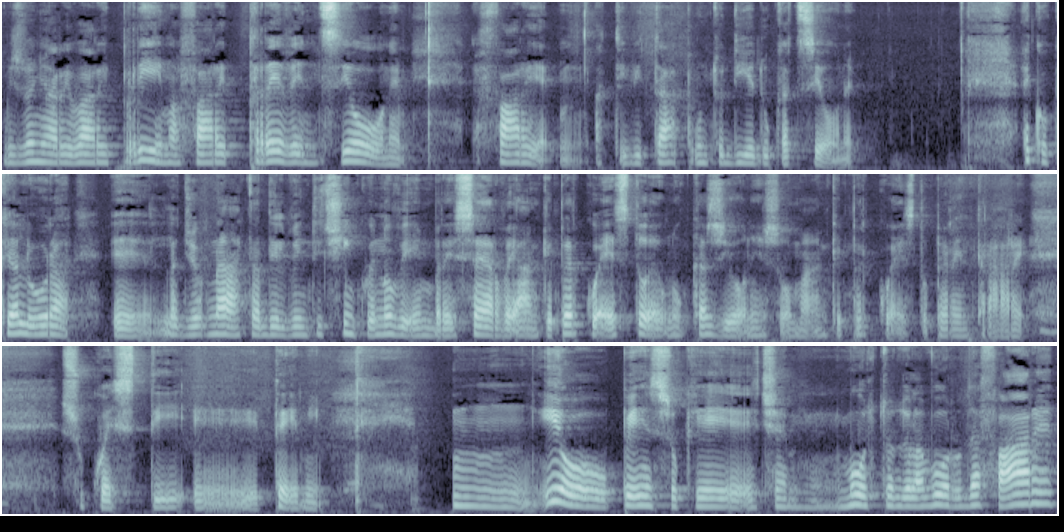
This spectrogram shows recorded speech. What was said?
Bisogna arrivare prima a fare prevenzione, fare attività appunto di educazione. Ecco che allora eh, la giornata del 25 novembre serve anche per questo, è un'occasione insomma anche per questo, per entrare su questi eh, temi. Mm, io penso che c'è molto lavoro da fare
